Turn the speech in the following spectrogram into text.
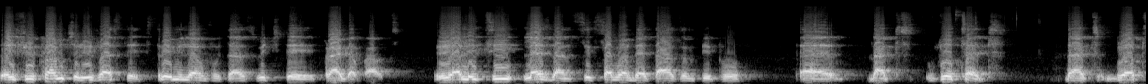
If you come to River State, 3 million voters, which they brag about, reality, less than six, 700,000 people uh, that voted that brought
